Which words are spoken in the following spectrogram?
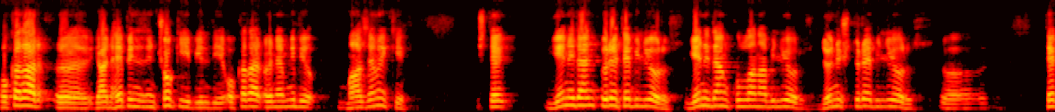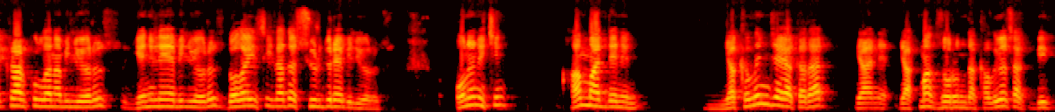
o kadar yani hepinizin çok iyi bildiği o kadar önemli bir malzeme ki işte yeniden üretebiliyoruz, yeniden kullanabiliyoruz, dönüştürebiliyoruz, e, tekrar kullanabiliyoruz, yenileyebiliyoruz. Dolayısıyla da sürdürebiliyoruz. Onun için ham maddenin yakılıncaya kadar yani yakmak zorunda kalıyorsak bir,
